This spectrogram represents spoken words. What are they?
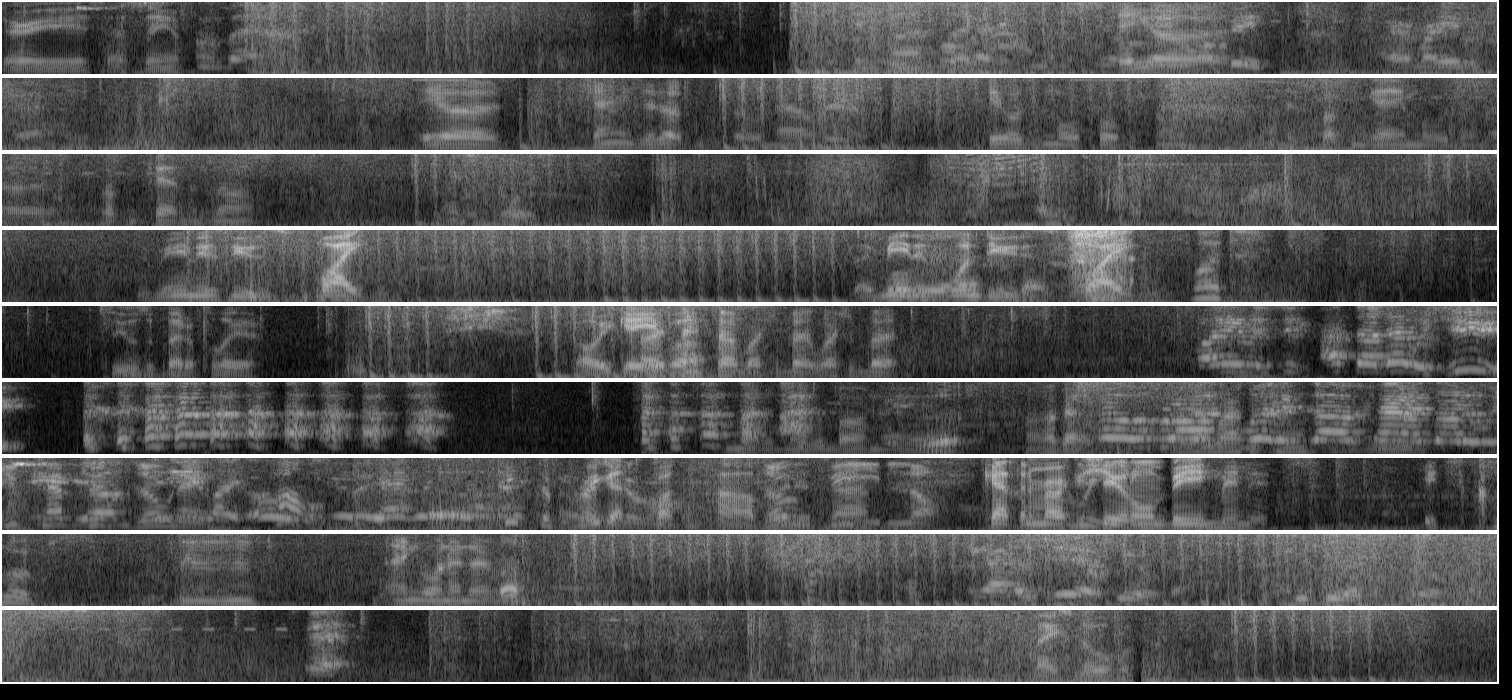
There he is. I see him. Come back. They Come do, like, back. they, uh, I'm right here with you. they uh changed it up so now Kills is more focused on, on this fucking game mode than uh fucking Captain Zone. Nice voice. Like, Me and this dude is fighting. Like me and this one dude is fighting. What? See who's a better player. Oh, he gave same up. time, watch your back, watch your back. I didn't even see. I thought that was you. I'm about to move the man. Oh, I got Oh, bro, I I swear to God, on. man, I thought it was You you. captured know Zone? A. Like, oh, Power shit, play. we Keep the We got the fucking power play Zone this time. Captain America Three shield on B. Minutes. It's close. Mm-hmm. I ain't going in there, bro. Got no shield. Shield. You do that shield. Yeah. Nice Nova.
